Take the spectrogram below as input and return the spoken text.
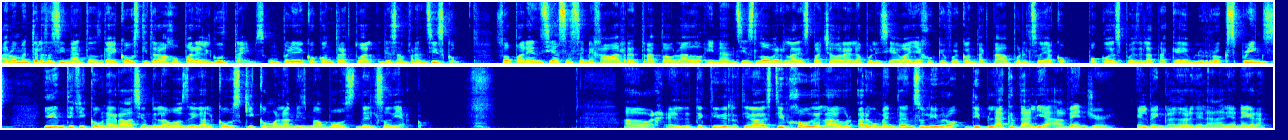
Al momento de los asesinatos, Gaikowski trabajó para el Good Times, un periódico contractual de San Francisco. Su apariencia se asemejaba al retrato hablado y Nancy Slover, la despachadora de la policía de Vallejo, que fue contactada por el Zodiaco poco después del ataque de Blue Rock Springs, identificó una grabación de la voz de Gaikowski como la misma voz del Zodiaco. Ahora, el detective retirado Steve Hodel argu- argumenta en su libro The Black Dahlia Avenger, El Vengador de la Dahlia Negra,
